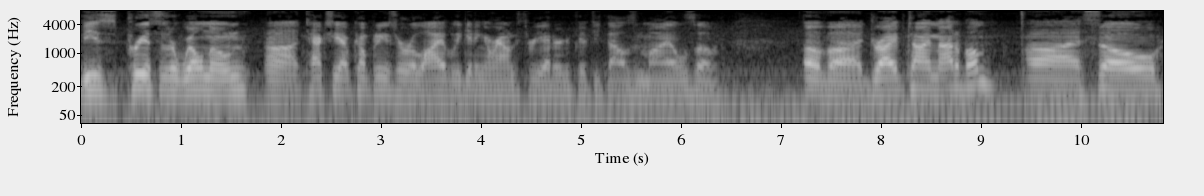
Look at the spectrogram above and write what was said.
these Priuses are well known. Uh, taxi cab companies are reliably getting around 350,000 miles of of uh, drive time out of them. Uh, so,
